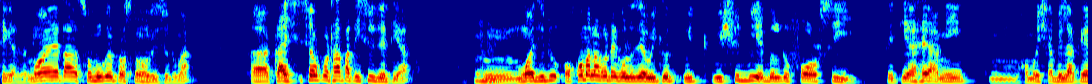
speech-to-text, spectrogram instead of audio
ঠিক আছে মই এটা চমুকৈ প্ৰশ্ন সুধিছো তোমাক। ক্ৰাইচিছৰ কথা পাতিছো যেতিয়া। মই যিটো অকণমান আগতে ক'লো যে we could we should be able to foresee তেতিয়াহে আমি সমস্যাবিলাকে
